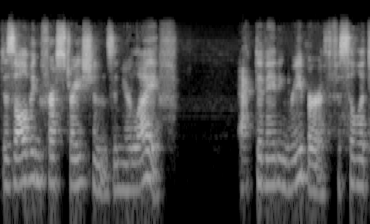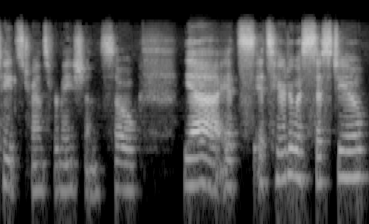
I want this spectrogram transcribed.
dissolving frustrations in your life activating rebirth facilitates transformation. So yeah it's it's here to assist you.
